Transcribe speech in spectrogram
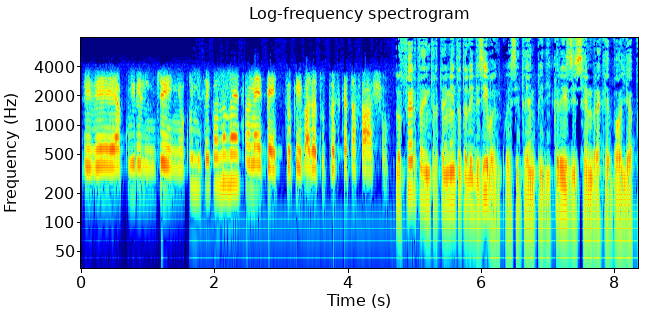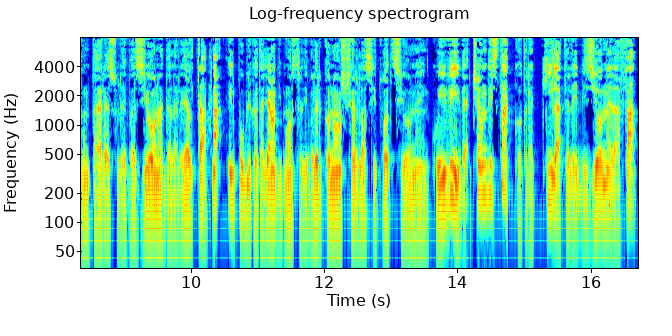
deve acuire l'ingegno. Quindi secondo me non è detto che vada tutto a scatafascio. L'offerta di intrattenimento televisivo in questi tempi di crisi sembra che voglia puntare sull'evasione lontane dalla realtà, ma il pubblico italiano dimostra di voler conoscere la situazione in cui vive. C'è un distacco tra chi la televisione la fa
